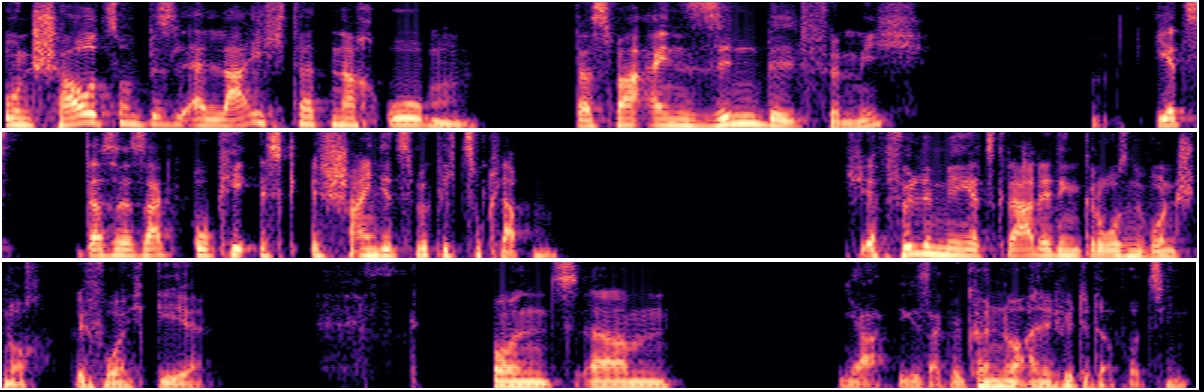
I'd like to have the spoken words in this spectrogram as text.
und schaut so ein bisschen erleichtert nach oben. Das war ein Sinnbild für mich. Jetzt, dass er sagt, okay, es, es scheint jetzt wirklich zu klappen. Ich erfülle mir jetzt gerade den großen Wunsch noch, bevor ich gehe. Und ähm, ja, wie gesagt, wir können nur alle Hüte davor ziehen.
